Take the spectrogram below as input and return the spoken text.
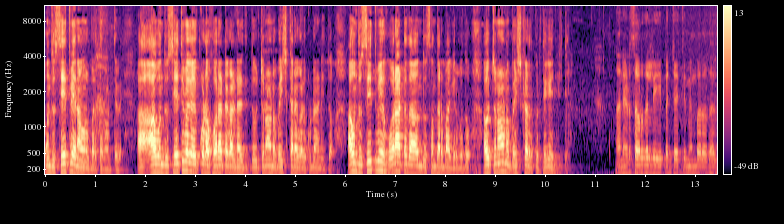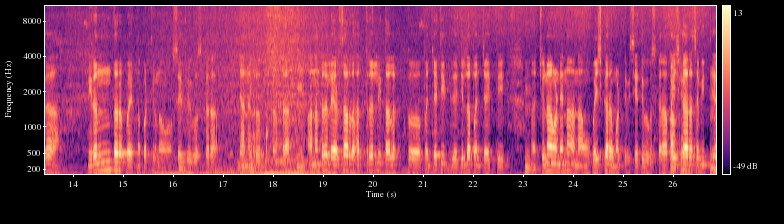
ಒಂದು ಸೇತುವೆ ನಾವು ಬರ್ತಾ ನೋಡ್ತೇವೆ. ಆ- ಆ ಒಂದು ಸೇತುವೆ ಕೂಡ ಹೋರಾಟಗಳು ನಡೆದಿತ್ತು ಚುನಾವಣಾ ಬಹಿಷ್ಕಾರಗಳು ಕೂಡ ನಡೀತು. ಆ ಒಂದು ಸೇತುವೆ ಹೋರಾಟದ ಒಂದು ಸಂದರ್ಭ ಆಗಿರ್ಬೋದು ಅವು ಚುನಾವಣಾ ಬಹಿಷ್ಕಾರದ ಕುರಿತಾಗಿ ಏನು ಹೇಳ್ತೀರಾ? ನಾನು ಎರಡು ಸಾವಿರದಲ್ಲಿ ಪಂಚಾಯತಿ ಮೆಂಬರ್ ಆದಾಗ ನಿರಂತರ ಪ್ರಯತ್ನ ಪಡ್ತೀವಿ ನಾವು ಸೇತುವೆಗೋಸ್ಕರ ಜ್ಞಾನೇಂದ್ರ ಮುಖಾಂತರ. ಆನಂತರ ಎರಡು ಸಾವಿರದ ಹತ್ತರಲ್ಲಿ ತಾಲೂಕು ಪಂಚಾಯತಿ ಜಿಲ್ಲಾ ಪಂಚಾಯತಿ ಚುನಾವಣೆನ ನಾವು ಬಹಿಷ್ಕಾರ ಮಾಡ್ತೀವಿ ಸೇತುವೆಗೋಸ್ಕರ. ಬಹಿಷ್ಕಾರ ಸಮಿತಿಯ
